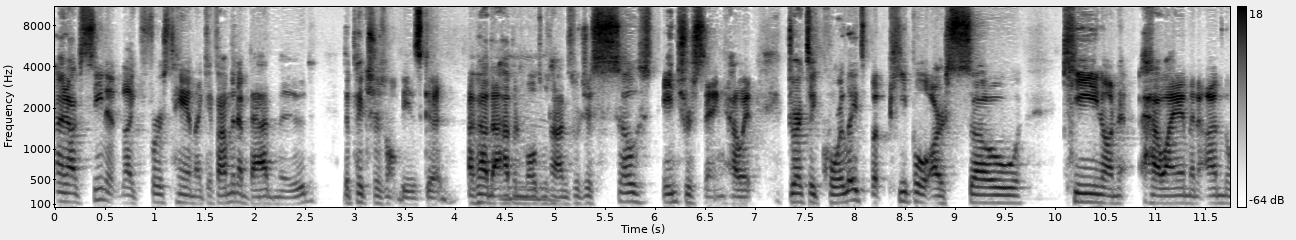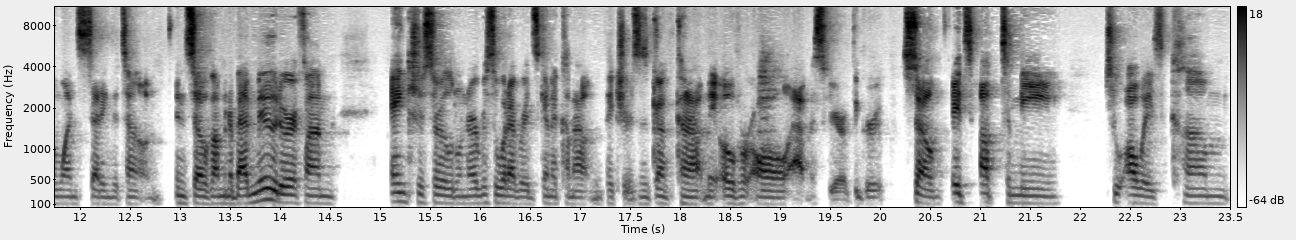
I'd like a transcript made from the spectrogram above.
and I've seen it like firsthand, like if I'm in a bad mood, the pictures won't be as good. I've had that happen multiple times, which is so interesting how it directly correlates, but people are so keen on how I am and I'm the one setting the tone. And so if I'm in a bad mood or if I'm anxious or a little nervous or whatever, it's going to come out in the pictures. It's going to come out in the overall atmosphere of the group. So it's up to me to always come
